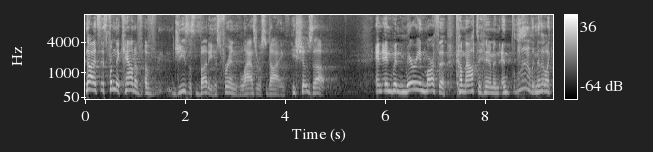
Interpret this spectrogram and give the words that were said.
No, it's, it's from the account of, of Jesus' buddy, his friend Lazarus dying. He shows up. And, and when Mary and Martha come out to him, and, and literally, man, they're like,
